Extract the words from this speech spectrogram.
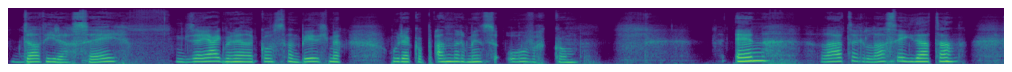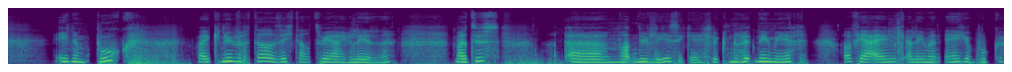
dat hij dat zei. Ik zei ja, ik ben eigenlijk constant bezig met hoe dat ik op andere mensen overkom. En later las ik dat dan in een boek. Wat ik nu vertel is echt al twee jaar geleden. Hè. Maar dus, uh, want nu lees ik eigenlijk nooit niet meer. Of ja, eigenlijk alleen mijn eigen boeken.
